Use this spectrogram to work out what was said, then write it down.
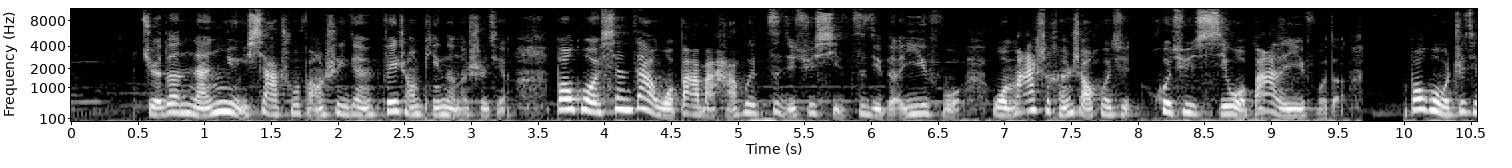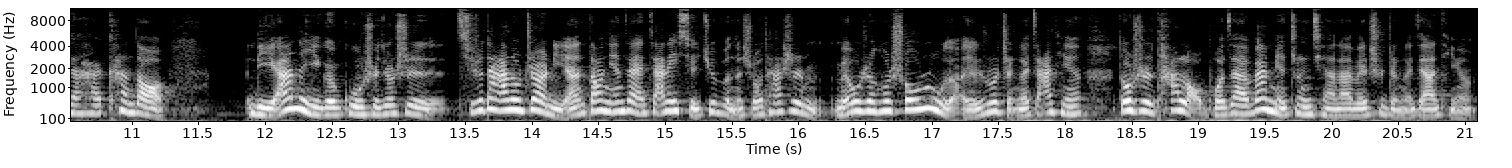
觉得男女下厨房是一件非常平等的事情。包括现在，我爸爸还会自己去洗自己的衣服，我妈是很少会去会去洗我爸的衣服的。包括我之前还看到。李安的一个故事，就是其实大家都知道，李安当年在家里写剧本的时候，他是没有任何收入的，也就是说，整个家庭都是他老婆在外面挣钱来维持整个家庭。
